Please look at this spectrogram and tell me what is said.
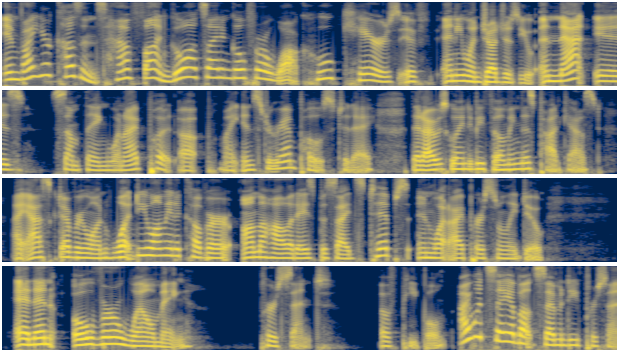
invite your cousins, have fun, go outside and go for a walk. Who cares if anyone judges you? And that is something when I put up my Instagram post today that I was going to be filming this podcast. I asked everyone, what do you want me to cover on the holidays besides tips and what I personally do? And an overwhelming percent of people, I would say about 70%,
